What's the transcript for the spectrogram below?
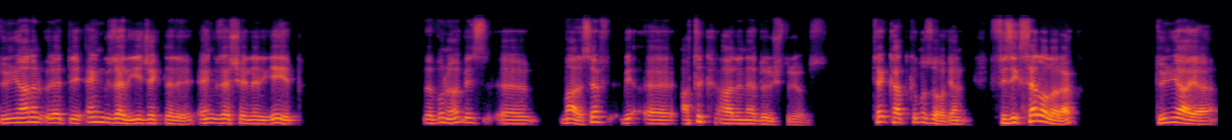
dünyanın ürettiği en güzel yiyecekleri, en güzel şeyleri yiyip ve bunu biz e, maalesef bir e, atık haline dönüştürüyoruz. Tek katkımız o. Yani fiziksel olarak dünyaya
